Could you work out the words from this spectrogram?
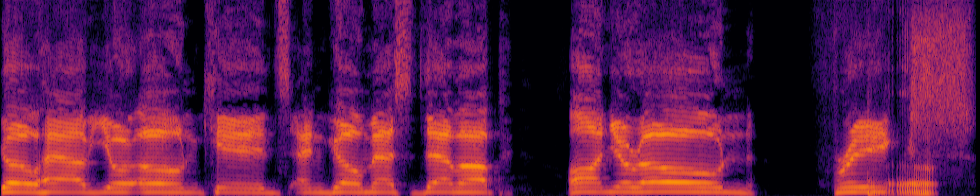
Go have your own kids and go mess them up on your own, freaks.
